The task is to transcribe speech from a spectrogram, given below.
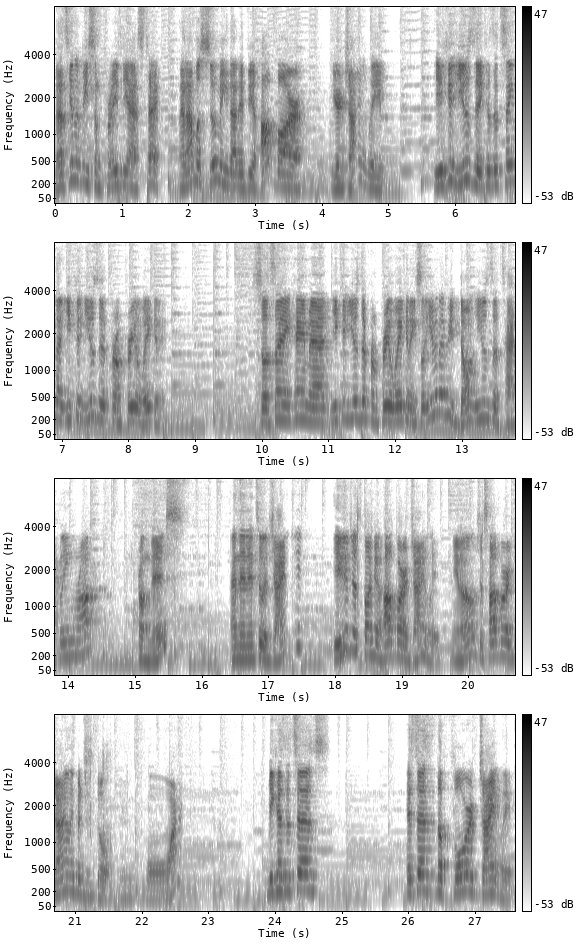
that's gonna be some crazy ass tech. And I'm assuming that if you hotbar your giant leap, you could use it because it's saying that you could use it from pre-awakening. So it's saying, hey man, you can use it from pre-awakening. So even if you don't use the tackling rock from this, and then into a giant leap, you could just fucking hotbar Giant Leap, you know? Just hotbar Giant Leap and just go, what? Because it says, it says the forward Giant Leap,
